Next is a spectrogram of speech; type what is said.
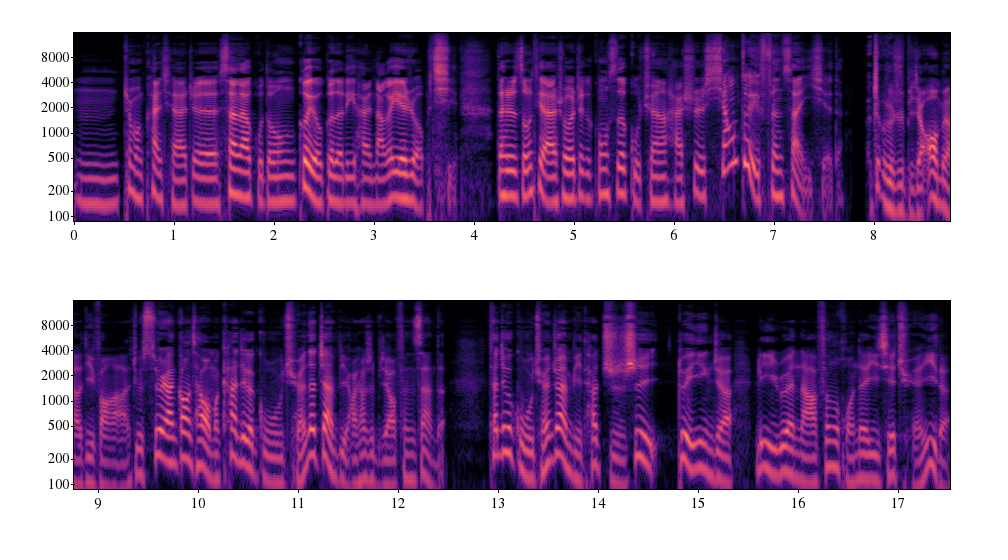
嗯，这么看起来，这三大股东各有各的厉害，哪个也惹不起。但是总体来说，这个公司的股权还是相对分散一些的。这个就是比较奥妙的地方啊！就虽然刚才我们看这个股权的占比好像是比较分散的，但这个股权占比它只是对应着利润啊、分红的一些权益的。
